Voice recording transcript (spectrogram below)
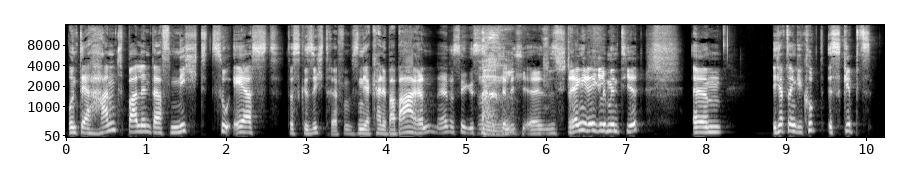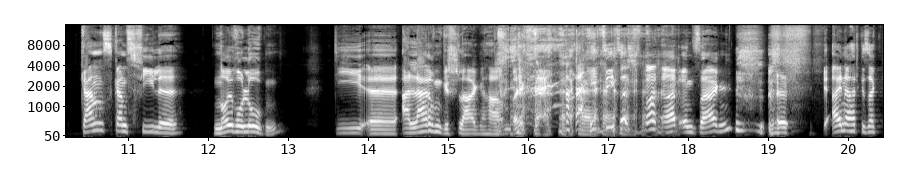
und der Handballen darf nicht zuerst das Gesicht treffen. Wir sind ja keine Barbaren, ne? deswegen ist es natürlich äh, ist streng reglementiert. Ähm, ich habe dann geguckt, es gibt ganz, ganz viele Neurologen, die äh, Alarm geschlagen haben bei dieser Sportart und sagen, äh, einer hat gesagt,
